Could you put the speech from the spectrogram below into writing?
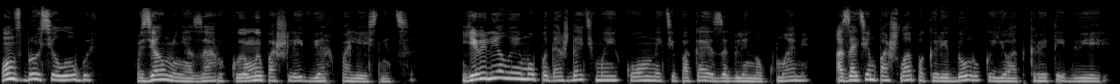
Он сбросил обувь, взял меня за руку, и мы пошли вверх по лестнице. Я велела ему подождать в моей комнате, пока я загляну к маме, а затем пошла по коридору к ее открытой двери.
